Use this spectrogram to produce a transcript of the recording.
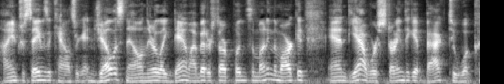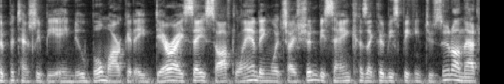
high interest savings accounts, are getting jealous now, and they're like, "Damn, I better start putting some money in the market." And yeah, we're starting to get back to what could potentially be a new bull market, a dare I say soft landing, which I shouldn't be saying because I could be speaking too soon on that.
